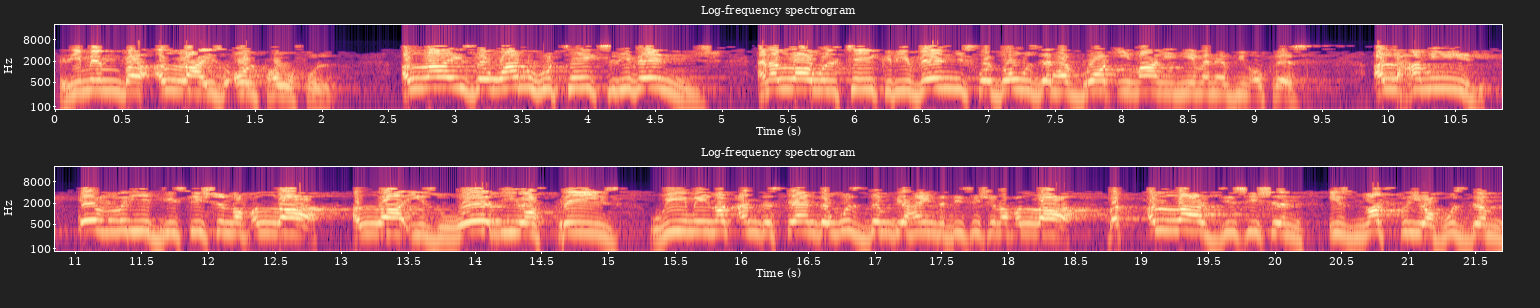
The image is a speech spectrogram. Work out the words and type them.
remember Allah is all-powerful. Allah is the one who takes revenge. And Allah will take revenge for those that have brought iman in Him and have been oppressed. Al-Hamid, every decision of Allah, Allah is worthy of praise. We may not understand the wisdom behind the decision of Allah, but Allah's decision is not free of wisdom.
